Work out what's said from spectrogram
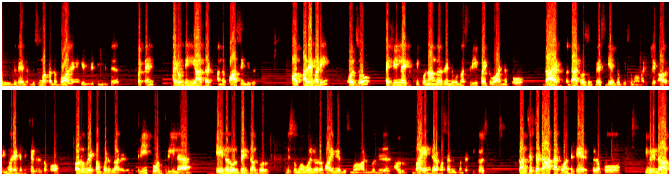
ஒரு இதுவே இல்லை. பிசுமாக்கு அந்த பால் இனிங் எபிலிட்டி இருக்கு. But then I don't think யார் தட் அந்த பாசிங் இது. அதே மாதிரி ஆல்சோ ஐ ஃபீல் லைக் இப்போ நாங்க ரெண்டு மூணு மாசம் த்ரீ ஃபைவ் டூ ஆடினப்போ that that was best game of Bissouma மாதிரி. லைக் அவர் இன்னும் ரெண்டு பிக்சல் இருக்கப்போ அவர் ரொம்பவே கம்ஃபர்டபுளா இருக்கு த்ரீ ஃபோர் த்ரீல ஏதோ ஒரு பென்டங்கூர் விசுமோவோ இல்ல ஒரு ஹாய்வே பிசுமோ ஆடும்போது அவர் பயங்கரமா ஸ்ட்ரகிள் பண்றாரு. பிகாஸ் கன்சிஸ்டன்டா அட்டாக் வந்துட்டே இருக்கிறப்போ இவர் என்னதான்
